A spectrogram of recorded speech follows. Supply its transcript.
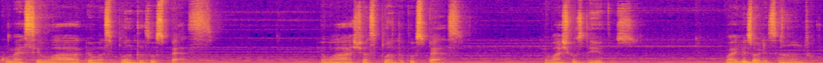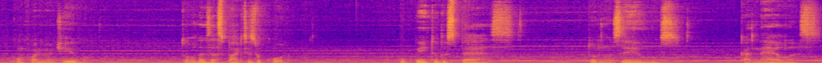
Comece lá pelas plantas dos pés. Relaxe as plantas dos pés Relaxe os dedos. Vai visualizando, conforme eu digo, todas as partes do corpo. O peito dos pés, tornozelos, canelas,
